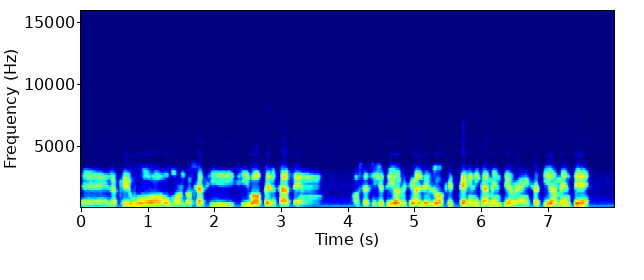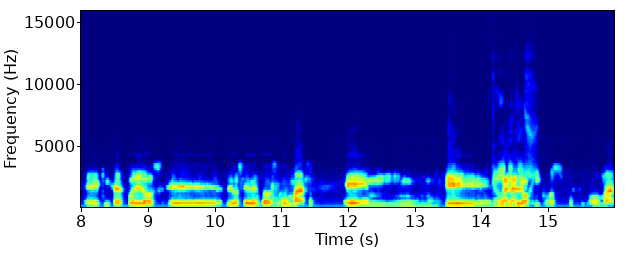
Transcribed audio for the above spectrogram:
eh, en los que hubo un montón. O sea, si, si vos pensás en. O sea, si yo te digo el Festival del Bosque, técnicamente y organizativamente, eh, quizás fue de los, eh, de los eventos más Caóticos. analógicos o más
